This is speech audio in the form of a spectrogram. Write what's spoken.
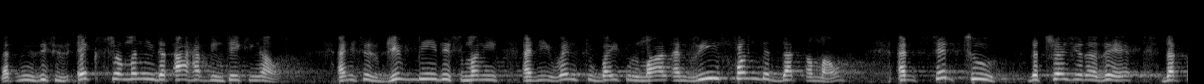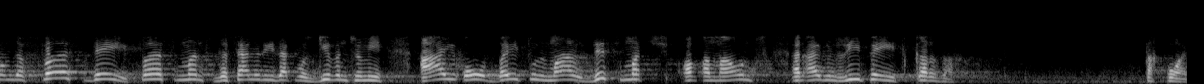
that means this is extra money that I have been taking out. And he says, give me this money. And he went to Baytul Mal and refunded that amount and said to the treasurer there that from the first day, first month, the salary that was given to me, I owe Baytul Mal this much of amount and I will repay it qarza. Taqwa.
